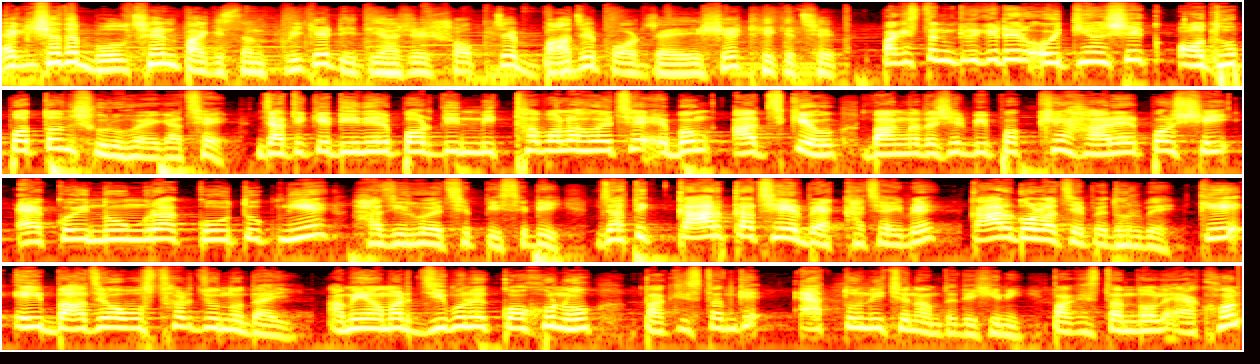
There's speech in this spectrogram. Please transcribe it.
একই সাথে বলছেন, পাকিস্তান ক্রিকেট ইতিহাসের সবচেয়ে বাজে পর্যায়ে এসে ঠেকেছে। পাকিস্তান ক্রিকেটের ঐতিহাসিক অধপতন শুরু হয়ে গেছে। জাতিকে দিনের পর দিন মিথ্যা বলা হয়েছে এবং আজকেও বাংলাদেশের বিপক্ষে হারের পর সেই একই নোংরা কৌতুক নিয়ে হাজির হয়েছে পিসিবি জাতি কার কাছে এর ব্যাখ্যা চাইবে? কার গলা চেপে ধরবে? কে এই বাজে অবস্থার জন্য দায়ী? আমি আমার জীবনে কখনো পাকিস্তানকে এত নিচে নামতে দেখিনি। পাকিস্তান দল এখন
